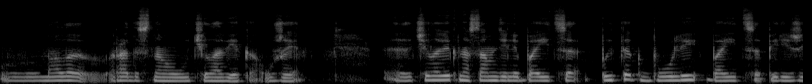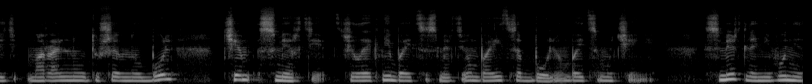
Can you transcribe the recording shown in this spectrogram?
мало радостного у человека уже – человек на самом деле боится пыток, боли, боится пережить моральную, душевную боль, чем смерти. Человек не боится смерти, он боится боли, он боится мучений. Смерть для него не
